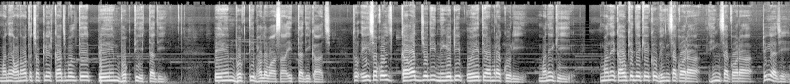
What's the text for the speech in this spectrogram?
মানে অনাহত চক্রের কাজ বলতে প্রেম, ভক্তি ইত্যাদি। প্রেম, ভক্তি, ভালোবাসা ইত্যাদি কাজ। তো এই সকল কাজ যদি নেগেটিভ ওয়েতে আমরা করি মানে কি? মানে কাউকে দেখে খুব হিংসা করা হিংসা করা, ঠিক আছে?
